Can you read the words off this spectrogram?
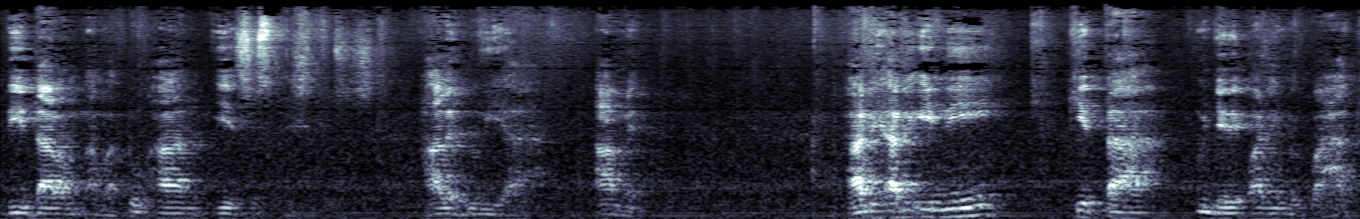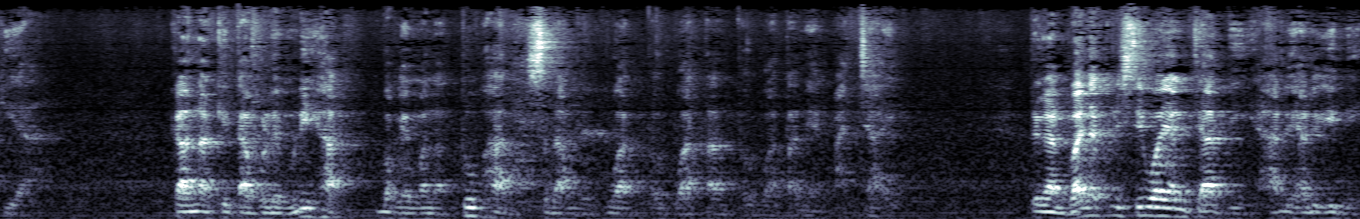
di dalam nama Tuhan Yesus Kristus. Haleluya. Amin. Hari-hari ini kita menjadi orang yang berbahagia karena kita boleh melihat bagaimana Tuhan sedang berbuat perbuatan-perbuatan yang ajaib. Dengan banyak peristiwa yang jadi hari-hari ini,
